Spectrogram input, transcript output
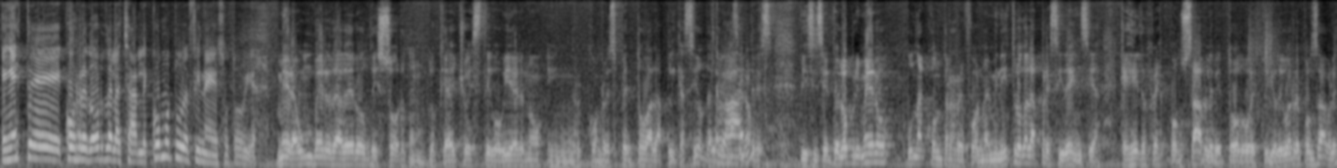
en este corredor de la charla. ¿Cómo tú defines eso todavía? Mira, un verdadero desorden lo que ha hecho este gobierno con respecto a la aplicación de la ley 317. Lo primero, una contrarreforma. El ministro de la presidencia, que es el responsable de todo esto, yo digo el responsable,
